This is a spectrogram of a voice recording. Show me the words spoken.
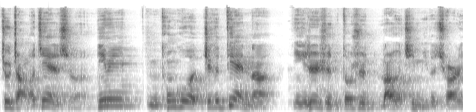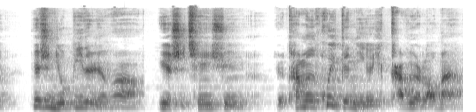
就长了见识了，因为你通过这个店呢，你认识的都是老友记迷的圈里的，越是牛逼的人啊，越是谦逊的。就他们会跟你一个咖啡店老板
